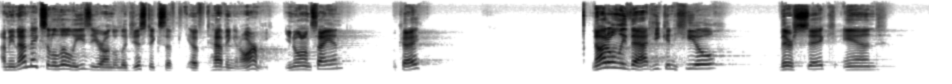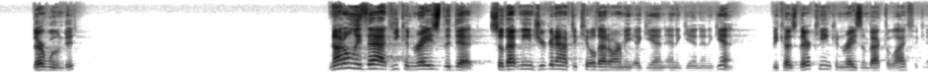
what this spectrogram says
I mean, that makes it a little easier on the logistics of, of having an army. You know what I'm saying? Okay? Not only that, he can heal their sick and their wounded. Not only that, he can raise the dead. So that means you're going to have to kill that army again and again and again because their king can raise them back to life again.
